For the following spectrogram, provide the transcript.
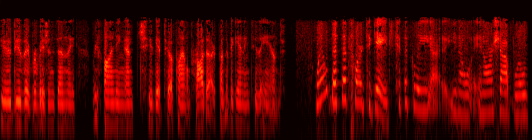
to do the revisions and the refining and to get to a final product from the beginning to the end? Well, that that's hard to gauge. Typically, uh, you know, in our shop, we'll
